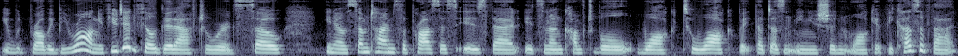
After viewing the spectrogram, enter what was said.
it would probably be wrong if you did feel good afterwards. So, you know, sometimes the process is that it's an uncomfortable walk to walk, but that doesn't mean you shouldn't walk it because of that.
